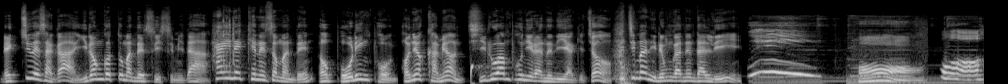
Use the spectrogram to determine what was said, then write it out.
맥주 회사가 이런 것도 만들 수 있습니다. 하이네켄에서 만든 더 보링 폰 번역하면 지루한 폰이라는 이야기죠. 하지만 이름과는 달리 어. 우와.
